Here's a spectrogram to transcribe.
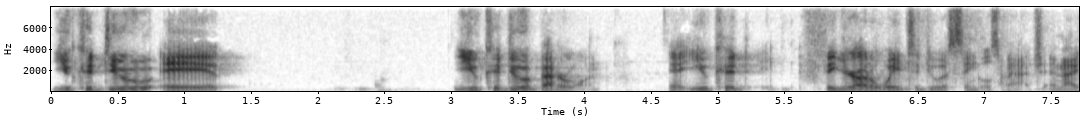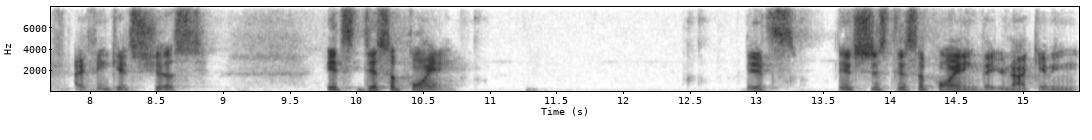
you could do a you could do a better one. You could figure out a way to do a singles match, and I I think it's just it's disappointing. It's it's just disappointing that you're not giving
